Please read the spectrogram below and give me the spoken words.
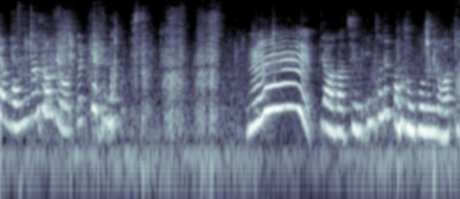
야 먹는 소리 어떻게 나? 음. 야 나 지금 인터넷 방송 보는 거 같아.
